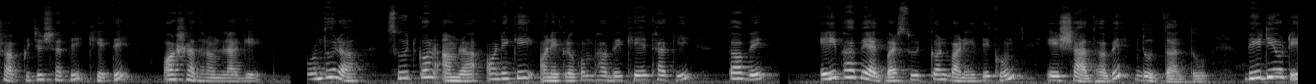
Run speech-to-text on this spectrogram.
সব কিছুর সাথে খেতে অসাধারণ লাগে। বন্ধুরা, সুইটকর্ন আমরা অনেকেই অনেক রকমভাবে খেয়ে থাকি, তবে এইভাবে একবার সুইটকর্ন বানিয়ে দেখুন, এর স্বাদ হবে দুর্দান্ত। ভিডিওটি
